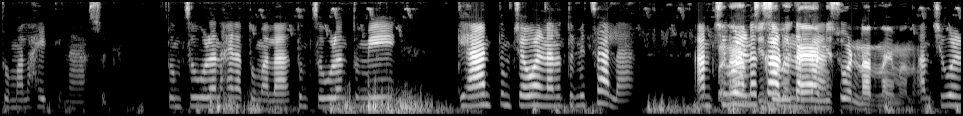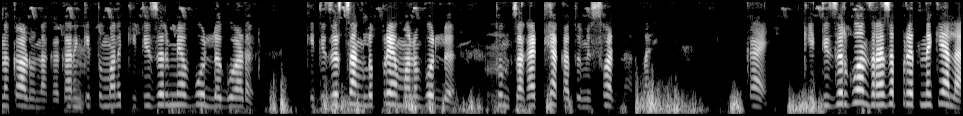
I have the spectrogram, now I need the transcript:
तुम्हाला आहे ती ना असू द्या. तुमचं वळण आहे ना तुम्हाला. तुमचं वळण तुम्ही घ्या आणि तुमच्या वळणानं तुम्ही चाला. आमची पण वळणं आमची काढू सवय काय नका. आम्ही सोडणार नाही म्हणा. आमची वळणं काढू नका. कारण. की तुम्हाला किती जर मी बोललं गोड किती जर चांगलं प्रेमानं बोललं तुमचा काय ठेका तुम्ही सोडणार नाही. काय? किती जर गोंजरायचा प्रयत्न केला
